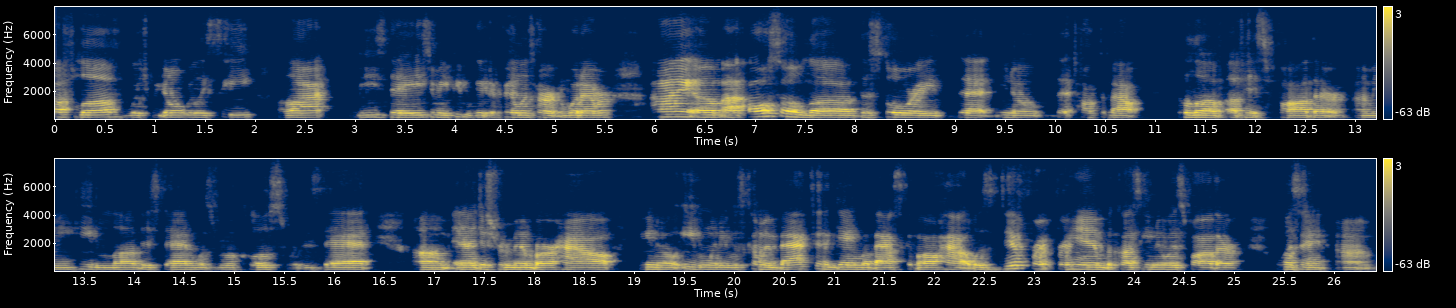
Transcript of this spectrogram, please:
tough love, which we don't really see a lot these days. I mean, people get their feelings hurt and whatever. I um I also love the story that you know that talked about the love of his father. I mean, he loved his dad and was real close with his dad. Um, and I just remember how you know even when he was coming back to the game of basketball, how it was different for him because he knew his father wasn't um,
